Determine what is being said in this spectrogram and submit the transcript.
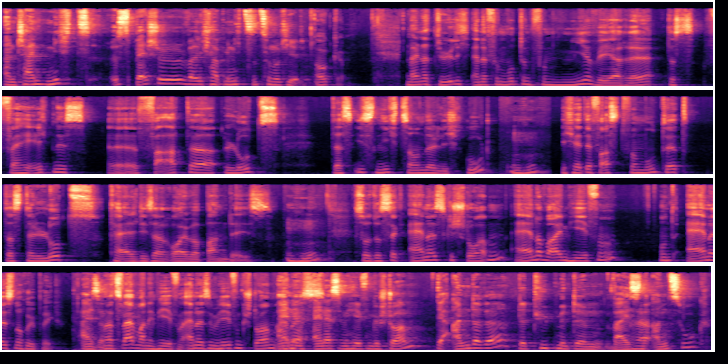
Anscheinend nichts special, weil ich habe mir nichts dazu notiert. Okay. Weil natürlich eine Vermutung von mir wäre, das Verhältnis äh, Vater Lutz das ist nicht sonderlich gut. Mhm. Ich hätte fast vermutet, dass der Lutz Teil dieser Räuberbande ist. Mhm. So, du sagst, einer ist gestorben, einer war im Häfen und einer ist noch übrig. Also. Na, zwei waren im Häfen. Einer ist im Häfen gestorben. Einer, einer, ist, einer ist im Häfen gestorben. Der andere, der Typ mit dem weißen ja. Anzug,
